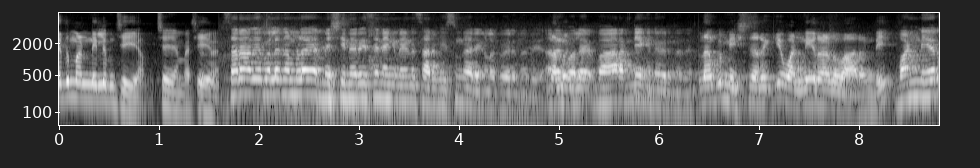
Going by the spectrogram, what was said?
ഏത് മണ്ണിലും ചെയ്യാം. ചെയ്യാൻ പറ്റും. സാർ അതേപോലെ നമ്മളെ മെഷീനറീസിന് എങ്ങനെയാണ് സർവീസും കാര്യങ്ങളൊക്കെ വരുന്നത്? അതേപോലെ വാറന്റി എങ്ങനെ വരുന്നത്? നമുക്ക് മെഷീനറിക്ക് വൺ ഇയർ ആണ് warranty. One year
